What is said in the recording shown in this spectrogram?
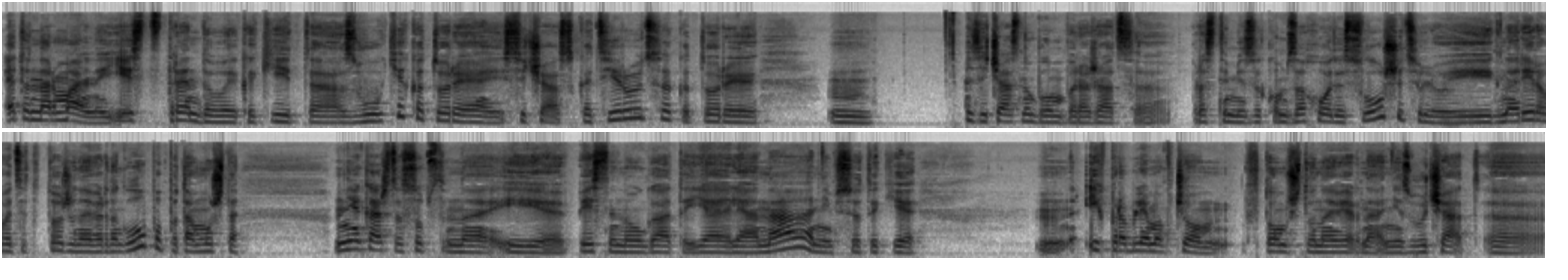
это нормально. Есть трендовые какие-то звуки, которые сейчас котируются, которые сейчас, ну, будем выражаться простым языком, заходит слушателю, и игнорировать это тоже, наверное, глупо, потому что, мне кажется, собственно, и песни наугад, и я или она, они все-таки их проблема в чем? В том, что, наверное, они звучат э,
